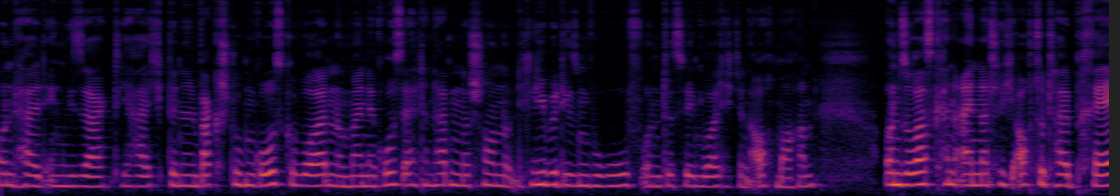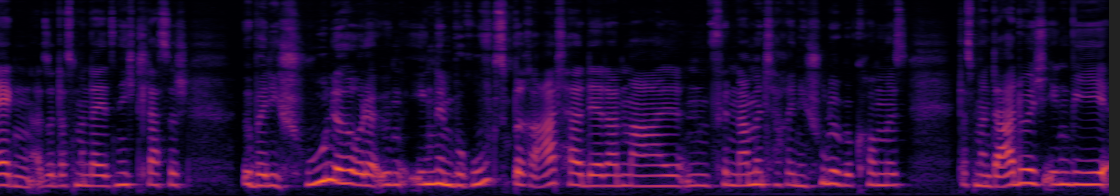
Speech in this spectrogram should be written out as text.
und halt irgendwie sagt, ja, ich bin in Backstuben groß geworden und meine Großeltern hatten das schon und ich liebe diesen Beruf und deswegen wollte ich den auch machen. Und sowas kann einen natürlich auch total prägen. Also, dass man da jetzt nicht klassisch über die Schule oder irgendeinen Berufsberater, der dann mal für einen Nachmittag in die Schule gekommen ist, dass man dadurch irgendwie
